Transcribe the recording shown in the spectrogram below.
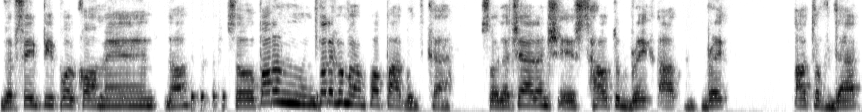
the same people comment, no? So parang talagang mapapagod ka. So the challenge is how to break out, break out of that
